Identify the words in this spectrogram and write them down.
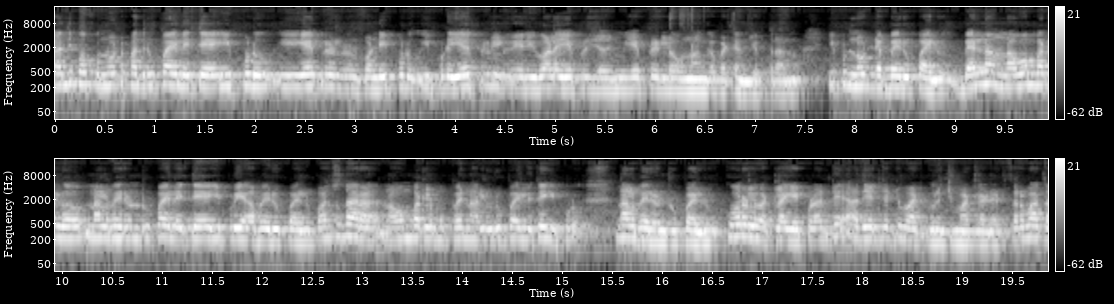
కందిపప్పు నూట పది రూపాయలు అయితే ఇప్పుడు ఈ ఏప్రిల్ అనుకోండి ఇప్పుడు ఇప్పుడు ఏప్రిల్ నేను ఇవాళ ఏప్రిల్ ఏప్రిల్లో ఉన్నాం కాబట్టి అని చెప్తున్నాను. ఇప్పుడు నూట డెబ్బై రూపాయలు. బెల్లం నవంబర్లో నలభై రెండు రూపాయలు అయితే ఇప్పుడు యాభై రూపాయలు. పంచదార నవంబర్లో ముప్పై నాలుగు రూపాయలు అయితే ఇప్పుడు నలభై రెండు రూపాయలు. కూరలు అట్లాగే ఇప్పుడు అంటే అదేంటంటే వాటి గురించి మాట్లాడారు. తర్వాత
